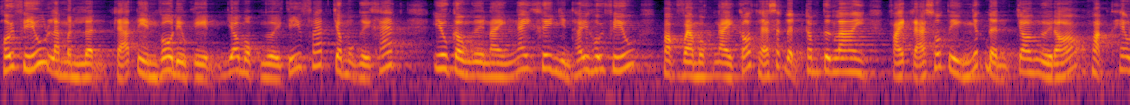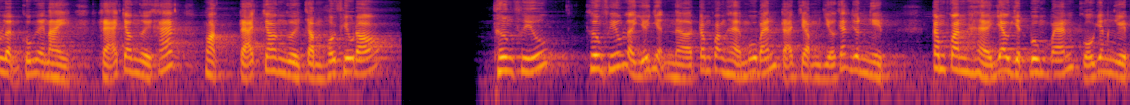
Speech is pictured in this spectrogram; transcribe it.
Hối phiếu là mệnh lệnh trả tiền vô điều kiện do một người ký phát cho một người khác, yêu cầu người này ngay khi nhìn thấy hối phiếu hoặc vào một ngày có thể xác định trong tương lai phải trả số tiền nhất định cho người đó hoặc theo lệnh của người này trả cho người khác hoặc trả cho người cầm hối phiếu đó. Thương phiếu Thương phiếu là giấy nhận nợ trong quan hệ mua bán trả chậm giữa các doanh nghiệp. Trong quan hệ giao dịch buôn bán của doanh nghiệp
